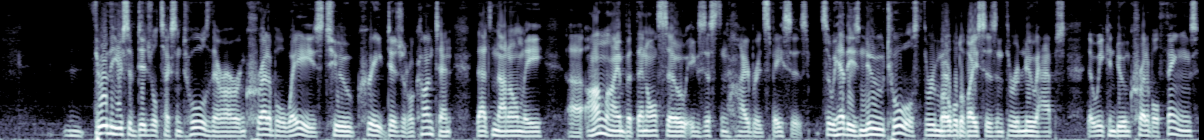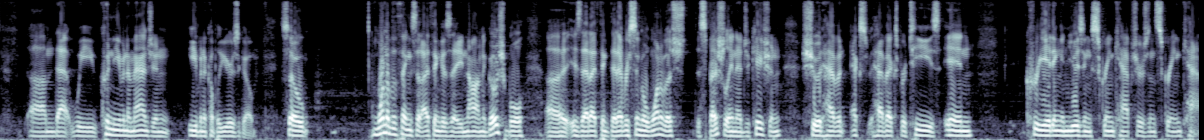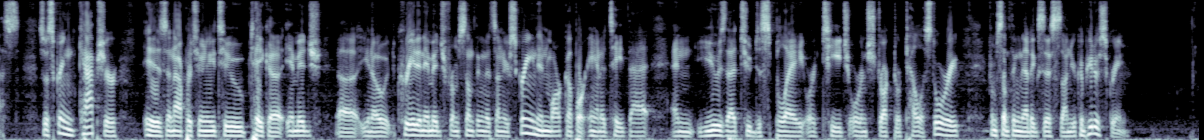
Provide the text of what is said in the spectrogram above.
through the use of digital text and tools, there are incredible ways to create digital content that's not only uh, online, but then also exists in hybrid spaces. So we have these new tools through mobile devices and through new apps that we can do incredible things um, that we couldn't even imagine even a couple years ago. So one of the things that I think is a non-negotiable uh, is that I think that every single one of us, especially in education, should have an ex- have expertise in creating and using screen captures and screencasts. So screen capture is an opportunity to take an image uh, you know, create an image from something that's on your screen and mark up or annotate that and use that to display or teach or instruct or tell a story from something that exists on your computer screen.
